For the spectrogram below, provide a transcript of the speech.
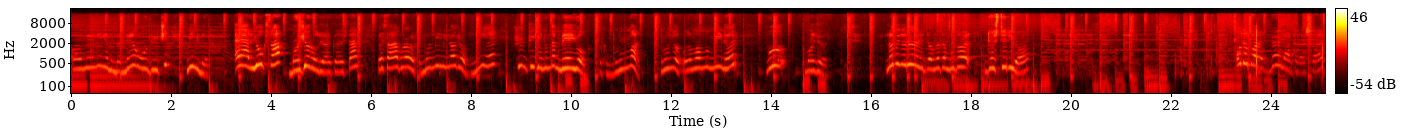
A'nın yanında M olduğu için mi minör. Eğer yoksa majör oluyor arkadaşlar. Mesela buna bakın. Bu mi minör yok. Niye? Çünkü yanında M yok. Bakın bunun var. Bunun yok. O zaman bu minör. Bu majör. La minörü öğreteceğim. Zaten burada gösteriyor. O da böyle arkadaşlar.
